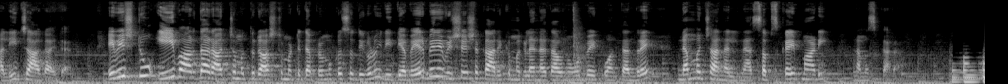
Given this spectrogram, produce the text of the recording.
ಅಲ್ಲಿ ಜಾಗ ಇದೆ. ಇವಿಷ್ಟು ಈ ವಾರದ ರಾಜ್ಯ ಮತ್ತು ರಾಷ್ಟ್ರಮಟ್ಟದ ಪ್ರಮುಖ ಸುದ್ದಿಗಳು. ಈ ರೀತಿಯ ಬೇರೆ ಬೇರೆ ವಿಶೇಷ ಕಾರ್ಯಕ್ರಮಗಳನ್ನು ತಾವು ನೋಡಬೇಕು ಅಂತಂದ್ರೆ ನಮ್ಮ ಚಾನೆಲ್ನ ಸಬ್ಸ್ಕ್ರೈಬ್ ಮಾಡಿ. ನಮಸ್ಕಾರ.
